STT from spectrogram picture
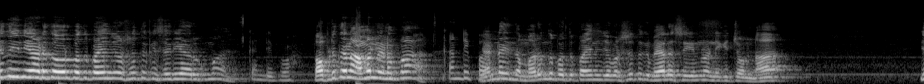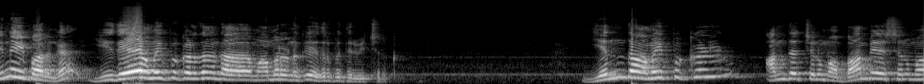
இது இனி அடுத்த ஒரு பத்து பதினஞ்சு வருஷத்துக்கு சரியாக இருக்குமா? கண்டிப்பா. அப்படித்தானே அவன் நினைப்பான்? கண்டிப்பா. ஏன்டா இந்த மருந்து பத்து பதினஞ்சு வருஷத்துக்கு வேலை செய்யணும்னு அன்றைக்கி சொன்னான் இன்னைக்கு பாருங்க இதே அமைப்புகள் தான் இந்த அமரனுக்கு எதிர்ப்பு தெரிவிச்சிருக்கு. எந்த அமைப்புகள் அந்த சினிமா பாம்பே சினிமா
